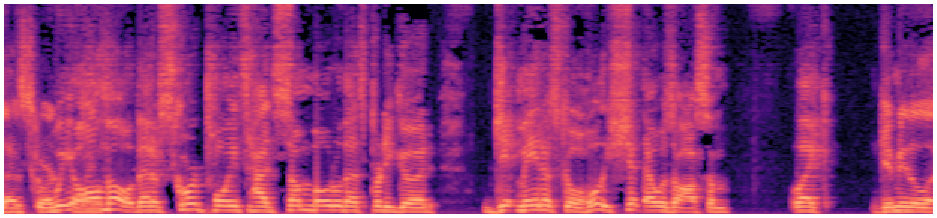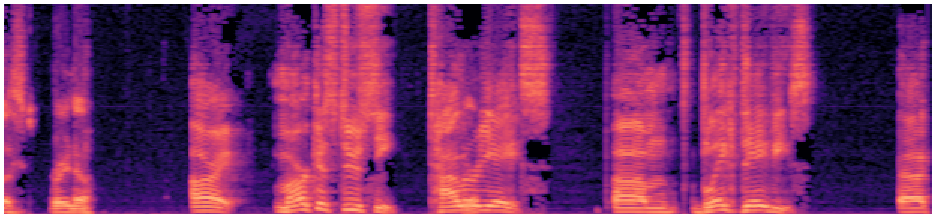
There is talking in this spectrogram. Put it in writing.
That has scored. We all know that have scored points, had some moto that's pretty good, get made us go, holy shit, that was awesome. Like Give me the list right now. All right, Marcus Ducey, Tyler Yates, um, Blake Davies. Uh,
